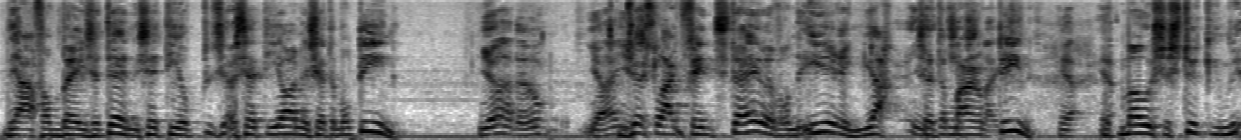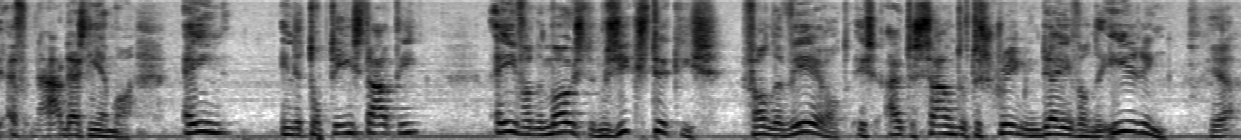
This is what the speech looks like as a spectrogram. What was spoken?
ja, van BZN. Zet die, op, zet die aan en zet hem op 10. Ja, daarom. Ja, je- Just Like Vince Taylor van de Eering. Ja, zet hem maar op like- 10. Ja, ja. Het mooiste stukje... even- Nou, dat is niet helemaal... Eén, in de top 10 staat hij. Een van de mooiste muziekstukjes van de wereld... is uit The Sound of the Screaming Day van de Eering. Ja,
